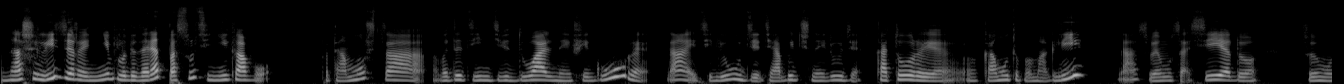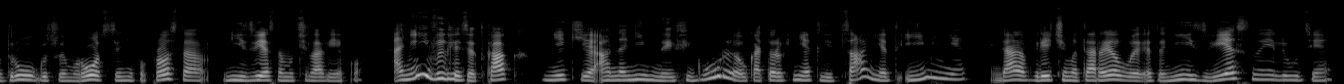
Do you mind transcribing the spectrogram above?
наши лидеры не благодарят, по сути, никого потому что вот эти индивидуальные фигуры, да, эти люди, эти обычные люди, которые э, кому-то помогли, да, своему соседу, своему другу, своему родственнику, просто неизвестному человеку, они выглядят как некие анонимные фигуры, у которых нет лица, нет имени. Да, в речи Мотореллы это неизвестные люди,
